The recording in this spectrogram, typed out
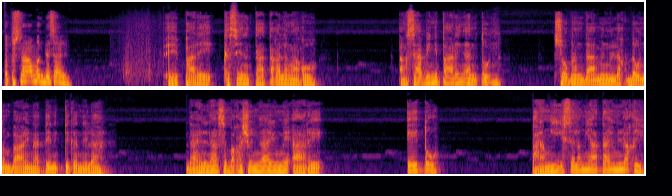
Tapos na ako magdasal. Eh pare, kasi nagtataka lang ako. Ang sabi ni paring Anton, sobrang daming lockdown ng bahay na tiniktikan nila. Dahil nasa bakasyon nga yung may-ari. Eto, parang iisa lang yata yung laki.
